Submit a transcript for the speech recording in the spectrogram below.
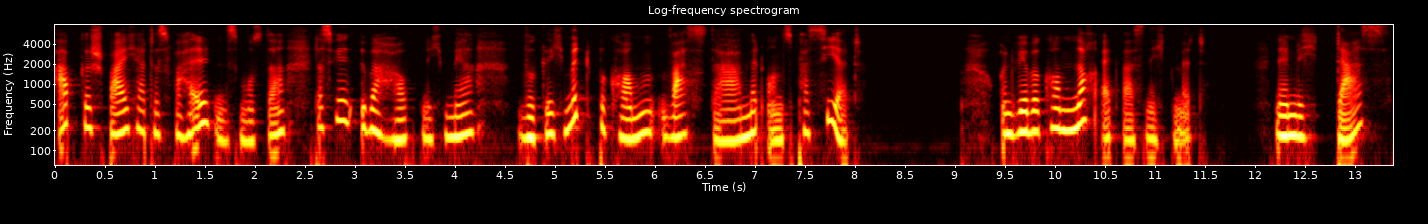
abgespeichertes Verhaltensmuster, dass wir überhaupt nicht mehr wirklich mitbekommen, was da mit uns passiert. Und wir bekommen noch etwas nicht mit, nämlich das,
